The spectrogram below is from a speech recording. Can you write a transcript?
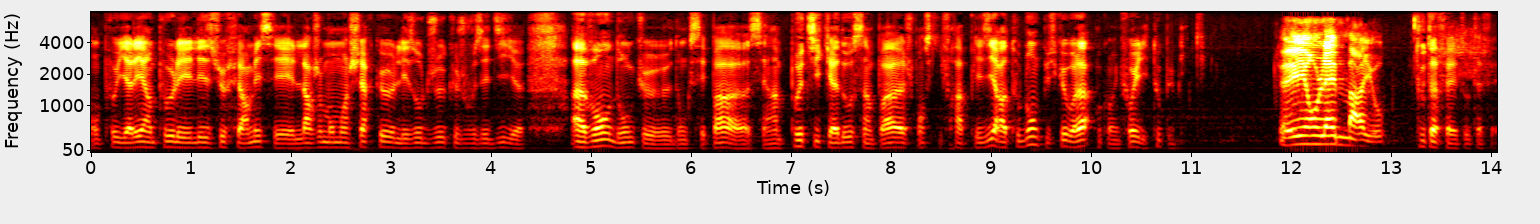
on peut y aller un peu les, les yeux fermés. C'est largement moins cher que les autres jeux que je vous ai dit avant. Donc donc c'est pas c'est un petit cadeau sympa. Je pense qu'il fera plaisir à tout le monde puisque voilà encore une fois il est public. Et on l'aime, Mario. Tout à fait, tout à fait.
